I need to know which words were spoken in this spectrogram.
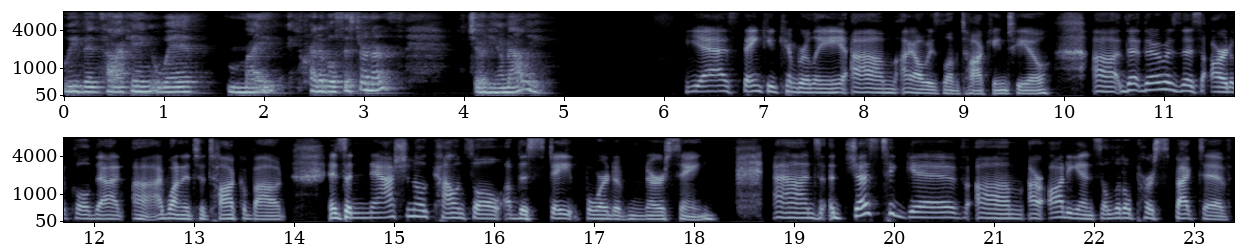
we've been talking with my incredible sister nurse, Jodi O'Malley. Yes, thank you, Kimberly. Um, I always love talking to you. Uh, th- there was this article that uh, I wanted to talk about. It's a National Council of the State Board of Nursing. And just to give um, our audience a little perspective,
